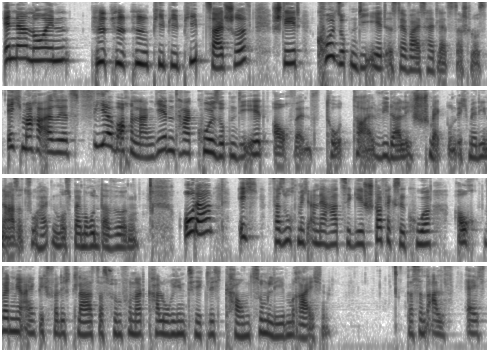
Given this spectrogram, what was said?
in der neuen Piep-Piep-Piep-Zeitschrift steht, Kohlsuppendiät ist der Weisheit letzter Schluss. Ich mache also jetzt vier Wochen lang jeden Tag Kohlsuppendiät, auch wenn es total widerlich schmeckt und ich mir die Nase zuhalten muss beim Runterwürgen. Oder ich versuche mich an der HCG-Stoffwechselkur, auch wenn mir eigentlich völlig klar ist, dass 500 Kalorien täglich kaum zum Leben reichen. Das sind alles echt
